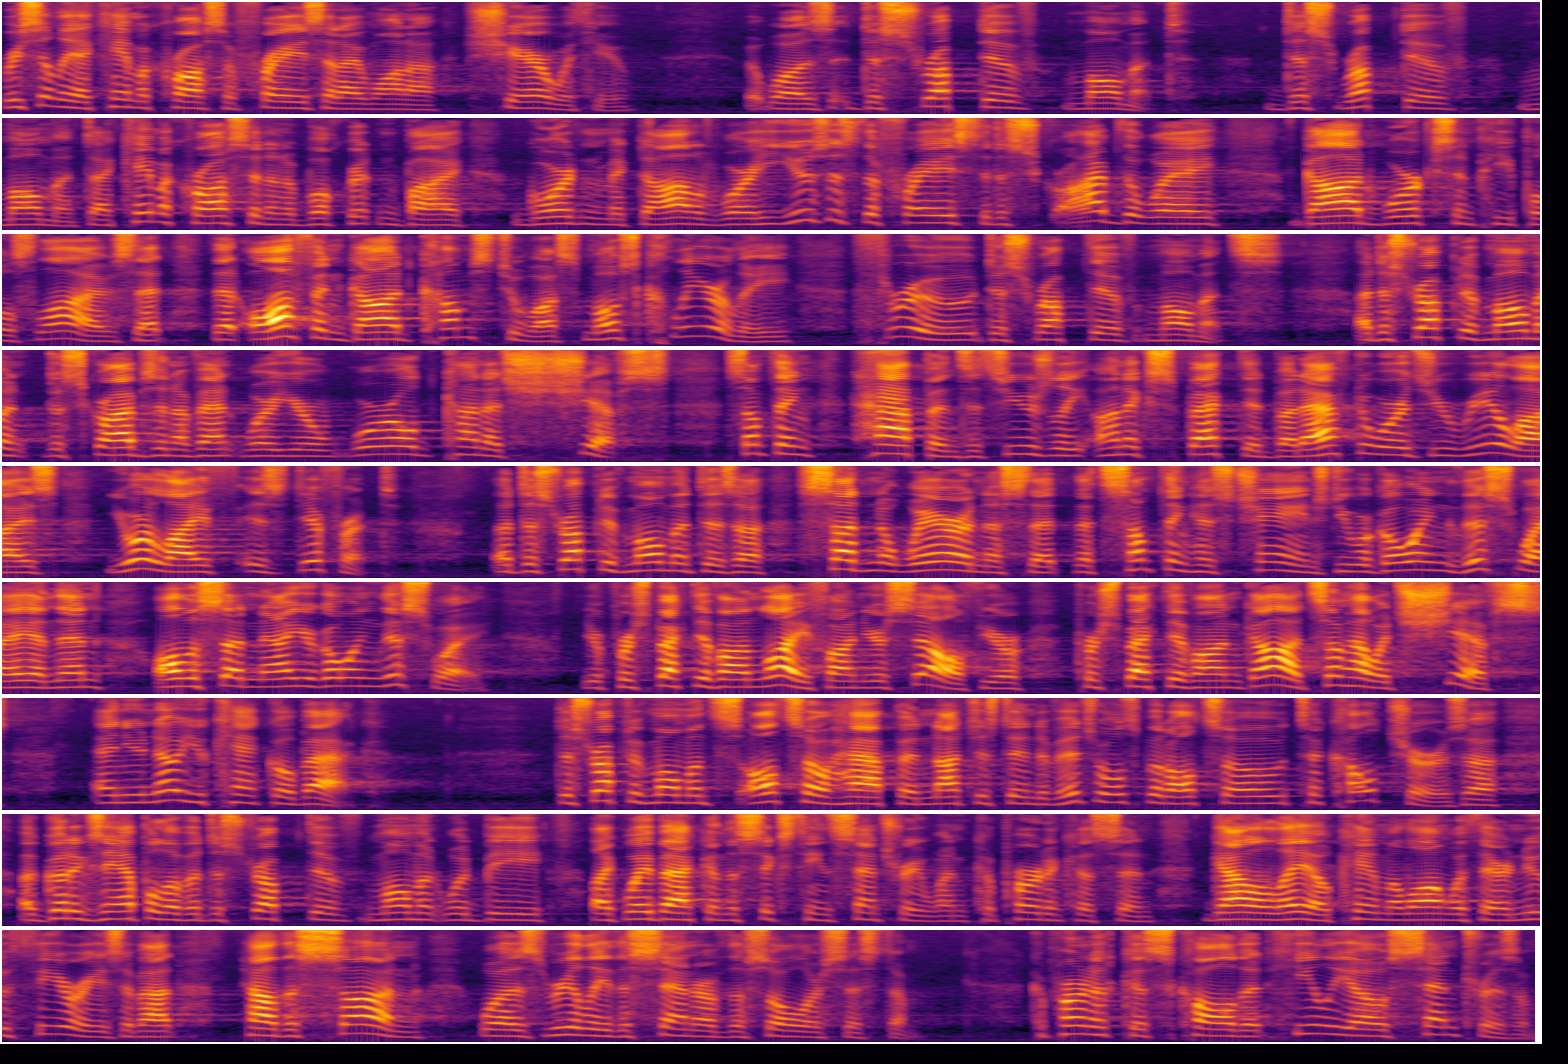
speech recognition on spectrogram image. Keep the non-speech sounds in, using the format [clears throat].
Recently, I came across a phrase that I want to share with you. It was disruptive moment. Disruptive moment. I came across it in a book written by Gordon MacDonald where he uses the phrase to describe the way God works in people's lives, that, that often God comes to us most clearly through disruptive moments. A disruptive moment describes an event where your world kind of shifts Something happens, it's usually unexpected, but afterwards you realize your life is different. A disruptive moment is a sudden awareness that, that something has changed. You were going this way, and then all of a sudden now you're going this way. Your perspective on life, on yourself, your perspective on God, somehow it shifts, and you know you can't go back. Disruptive moments also happen not just to individuals, but also to cultures. A, a, good example of a disruptive moment would be like way back in the 16th century when Copernicus and Galileo came along with their new theories about how the sun was really the center of the solar system. Copernicus called it heliocentrism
